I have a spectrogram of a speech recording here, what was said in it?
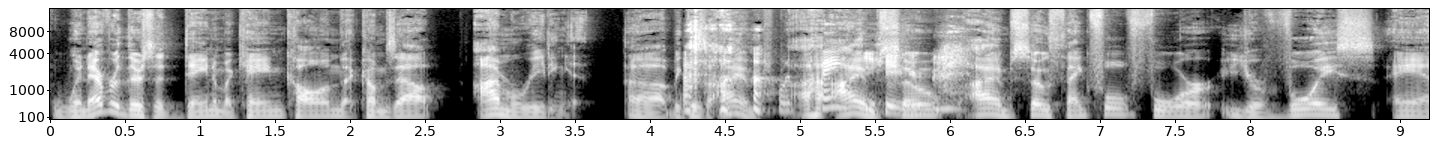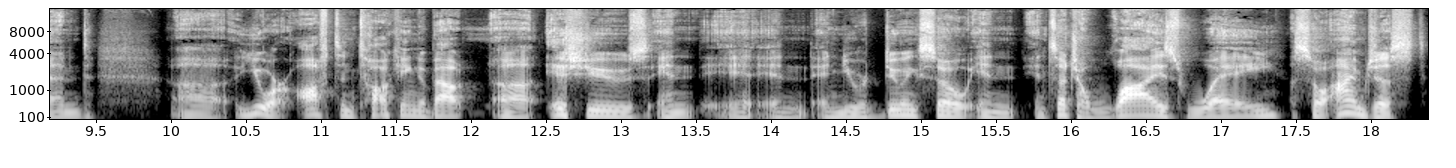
whenever there's a Dana McCain column that comes out, I'm reading it uh, because I am well, I, I, am you. so I am so thankful for your voice and uh, you are often talking about uh, issues and and and you are doing so in in such a wise way. So I'm just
